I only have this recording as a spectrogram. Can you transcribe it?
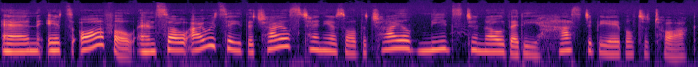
and it's awful. And so i would say the child's 10 years old the child needs to know that he has to be able to talk.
